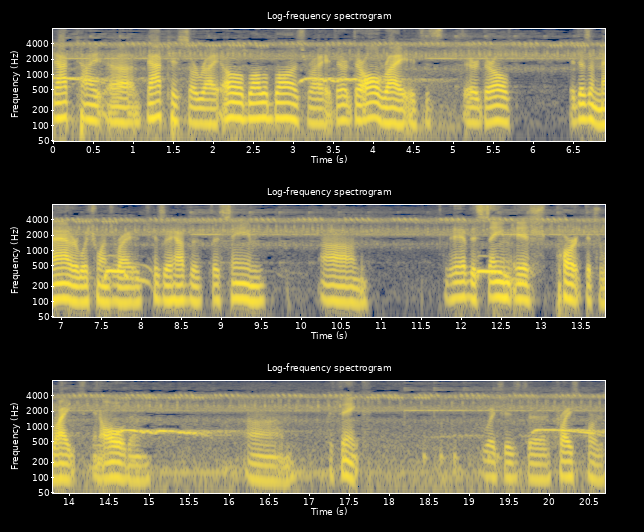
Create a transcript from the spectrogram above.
Baptite, uh, Baptists are right. Oh, blah blah blah is right. They're they're all right. It's just they're they're all. It doesn't matter which one's right because they have the the same. Um, they have the same ish part that's right in all of them. Um, I think, which is the Christ part, of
